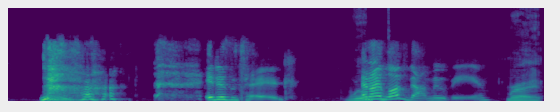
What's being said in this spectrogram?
it is a take. Will And I love that movie. right.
